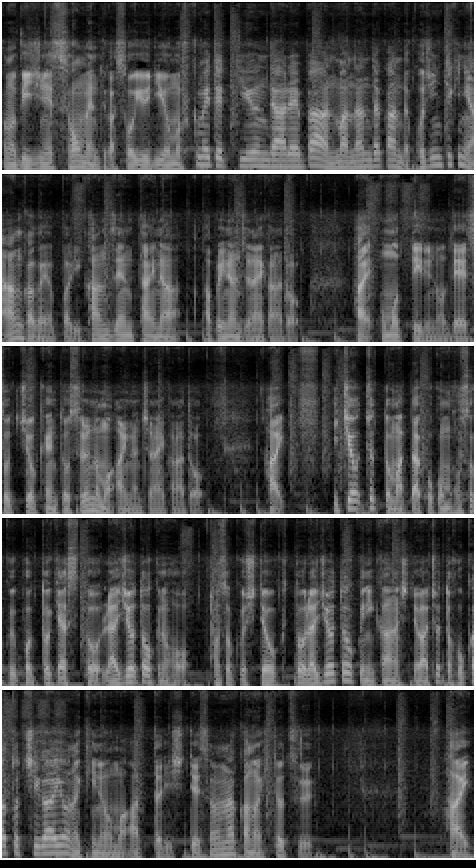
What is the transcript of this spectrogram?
このビジネス方面とかそういう利用も含めてっていうんであればまあなんだかんだ個人的にはアンカーがやっぱり完全体なアプリなんじゃないかなとはい思っているのでそっちを検討するのもありなんじゃないかなと。はい。一応ちょっとまたここも補足ポッドキャストラジオトークの方補足しておくとラジオトークに関してはちょっと他と違うような機能もあったりしてその中の一つはい。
